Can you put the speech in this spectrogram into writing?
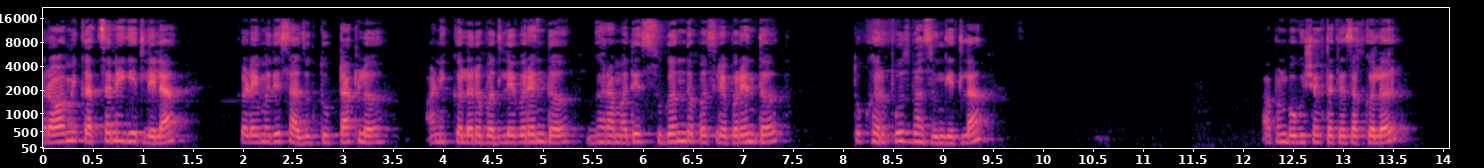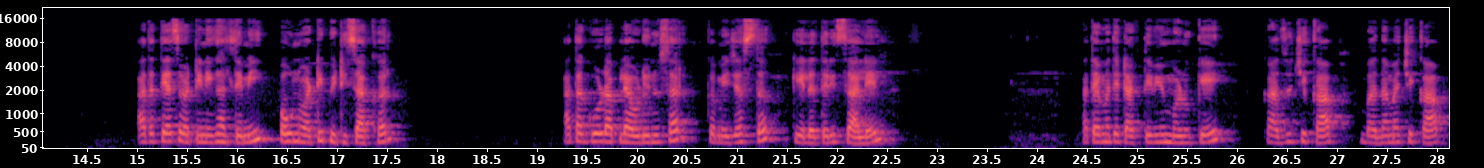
रवा मी कच्चा नाही घेतलेला. कढईमध्ये साजूक तूप टाकलं आणि कलर बदलेपर्यंत घरामध्ये सुगंध पसरेपर्यंत तो खरपूस भाजून घेतला. आपण बघू शकता त्याचा कलर आता त्याच वाटीने घालते मी पाऊन वाटी पिठी साखर. आता गोड आपल्या आवडीनुसार कमी जास्त केलं तरी चालेल. आता यामध्ये टाकते मी मणुके. काजूची काप बदामाची काप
